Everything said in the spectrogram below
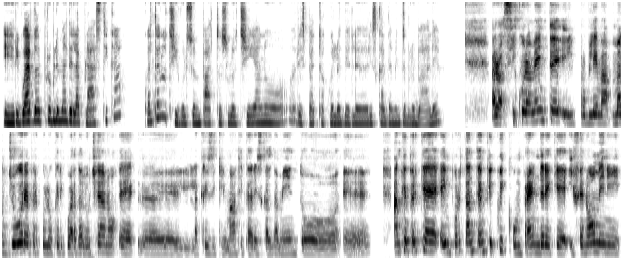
E riguardo al problema della plastica, quanto è nocivo il suo impatto sull'oceano rispetto a quello del riscaldamento globale? Allora, sicuramente il problema maggiore per quello che riguarda l'oceano è eh, la crisi climatica, il riscaldamento, eh, anche perché è importante anche qui comprendere che i fenomeni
